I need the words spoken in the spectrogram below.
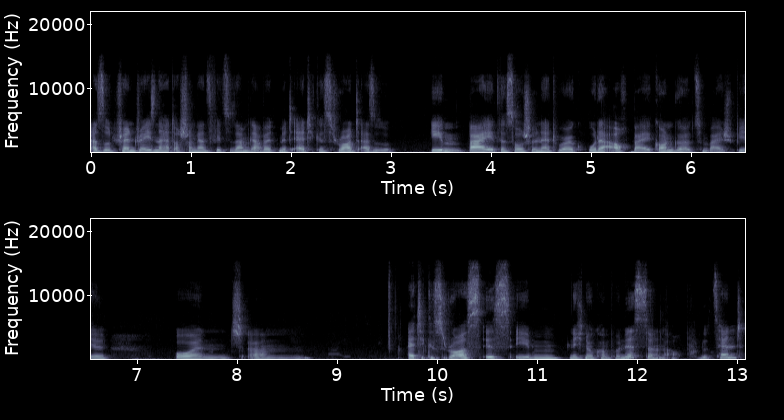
also Trent Reznor hat auch schon ganz viel zusammengearbeitet mit Atticus Ross, also eben bei The Social Network oder auch bei Gone Girl zum Beispiel. Und ähm, Atticus Ross ist eben nicht nur Komponist, sondern auch Produzent,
